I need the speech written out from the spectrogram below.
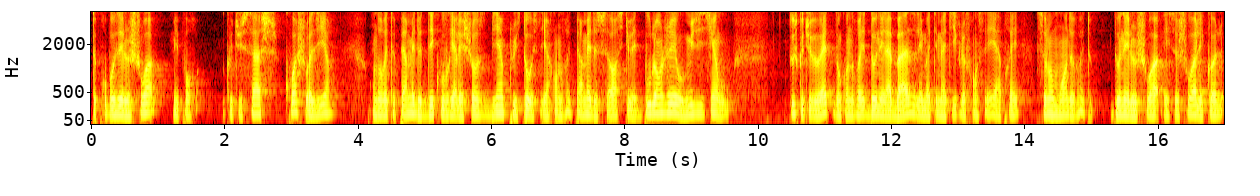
te proposer le choix, mais pour que tu saches quoi choisir, on devrait te permettre de découvrir les choses bien plus tôt. C'est-à-dire qu'on devrait te permettre de savoir si tu veux être boulanger ou musicien ou tout ce que tu veux être. Donc on devrait donner la base, les mathématiques, le français, et après, selon moi, on devrait te donner le choix, et ce choix, l'école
